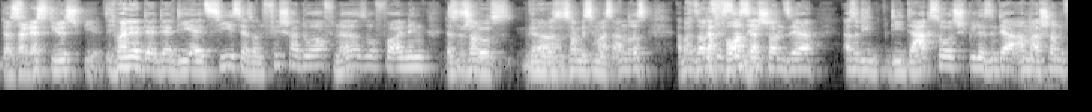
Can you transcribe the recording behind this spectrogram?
Das ist halt der Stil des Spiels. ich meine, der, der DLC ist ja so ein Fischerdorf, ne, so vor allen Dingen. Das Zum ist schon, Schluss, genau, ja. das ist so ein bisschen was anderes. Aber sonst Davor ist das ja schon sehr, also die, die Dark Souls Spiele sind ja einmal schon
